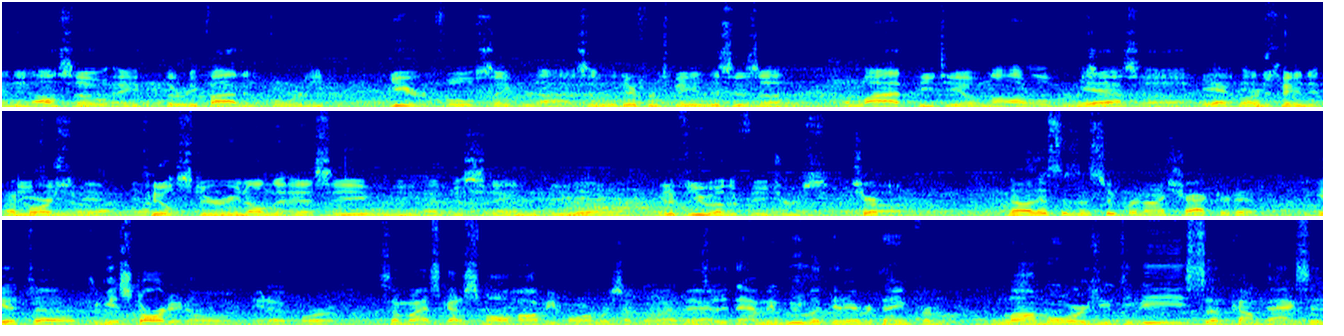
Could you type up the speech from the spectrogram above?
and then also a 35 and 40 gear, full synchronized. And the difference being this is a, a live PTO model versus Yeah. uh, Yeah, of course. independent Of PTO. course, yeah, yeah. Tilt steering on the SE where you have just standard gear, Yeah, yeah. and a few other features. Sure. Uh, No, this is a super nice tractor to, to get uh, to get started on. You know, for somebody that's got a small hobby farm or something like that. So, I mean, we looked at everything from, from lawnmowers, UTVs, subcompacts, to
